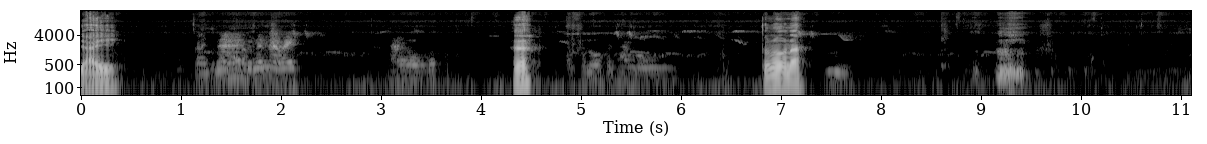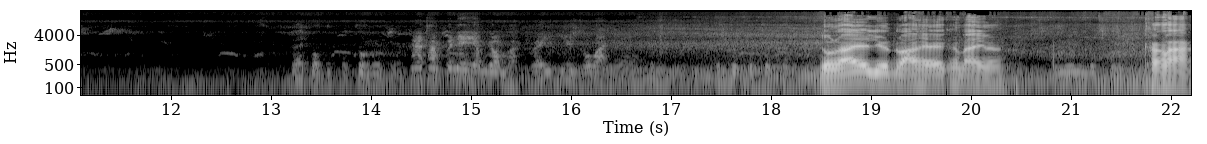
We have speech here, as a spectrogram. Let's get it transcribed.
ใหญ่หน้าตรงนั้นหน้าไว้ทางลงมั้งฮะทางทะลุเป็นทางลงตรงโน้นนะ อืม ให้กบเป็นช่วงนี้จริง หน้า ทำเป็นยำยำๆอะไว้ยืนเขาวันเนี่ยเป็นจุดเป็นจุดเป็นจุดตรงไหนยืนวางแหข้างในนะข้างล่าง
